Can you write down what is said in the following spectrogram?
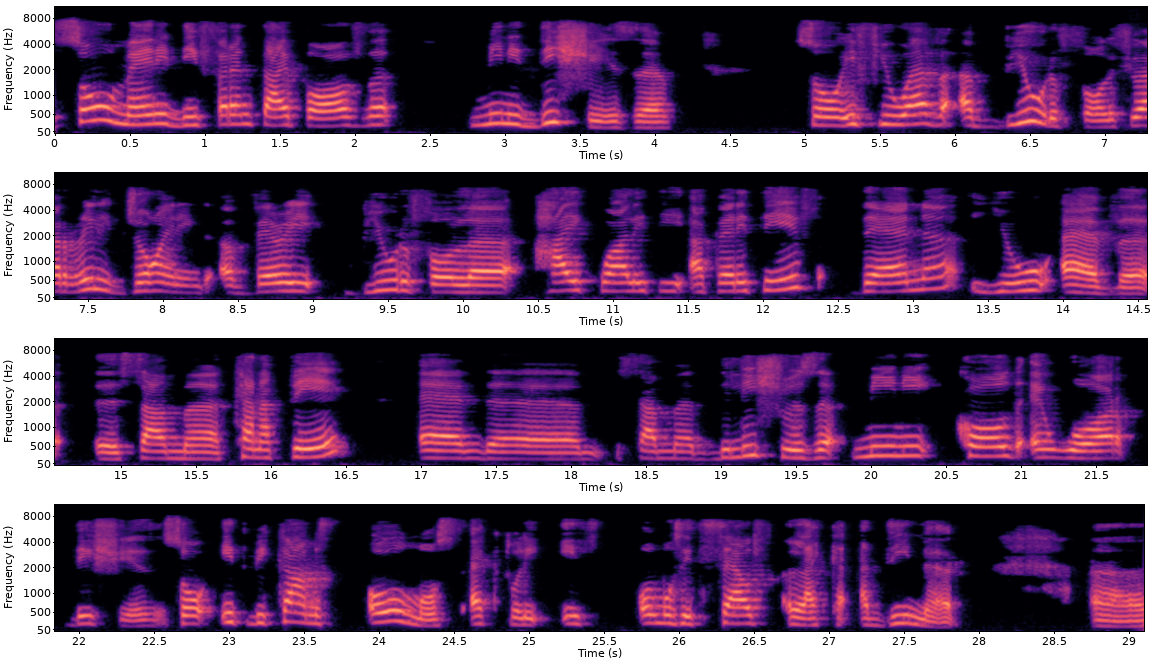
so many different type of mini dishes. So if you have a beautiful, if you are really joining a very beautiful, uh, high quality aperitif, then you have uh, some uh, canapé and um, some delicious mini cold and warm dishes. So it becomes almost actually it's almost itself like a dinner. Uh,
